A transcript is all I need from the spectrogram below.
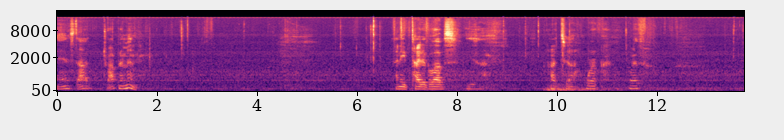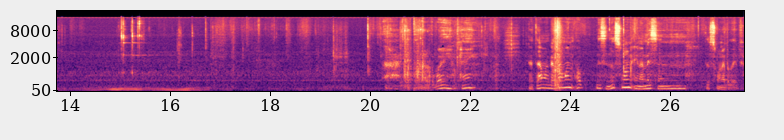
and start dropping them in. I need tighter gloves. These are hard to work with. Okay. Got that one, got that one. Oh, missing this one, and I'm missing this one, I believe.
